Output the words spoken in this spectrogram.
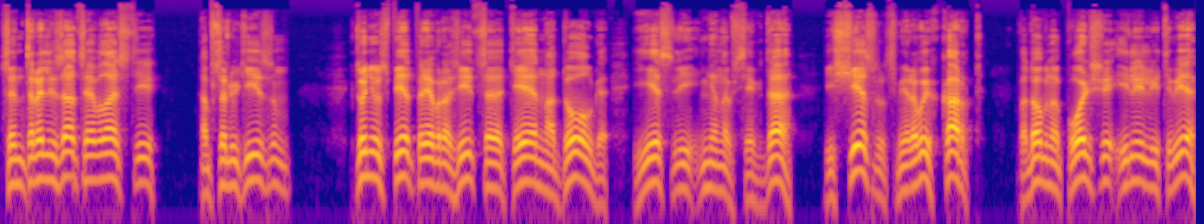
Централизация власти, абсолютизм, кто не успеет преобразиться, те надолго, если не навсегда, исчезнут с мировых карт, подобно Польше или Литве.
